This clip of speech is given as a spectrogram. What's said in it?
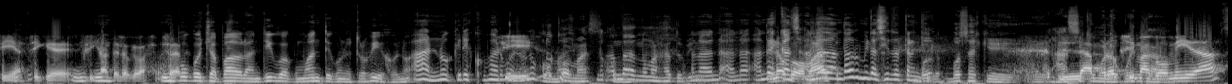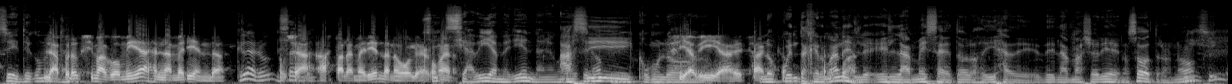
Sí, así que Un- fíjate un- lo que vas a Un hacer. poco chapado a la antigua como antes con nuestros viejos, ¿no? Ah, ¿no querés comer? Sí. Bueno, no no comas. comas, no anda comas. nomás a tu Anda, anda, anda, anda, No descansa, comas. anda, anda a dormir así Vos, tranquilo. vos sabés que eh, así La como próxima cuenta- comida, Sí, te la próxima comida es en la merienda. Claro, O sea, hasta la merienda no volvés a Sí, comer. si había merienda, ¿no? Así como lo, Sí había, exacto. lo cuenta Germán, es, la mesa de todos los días de, de la mayoría de nosotros, ¿no? Sí, sí.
